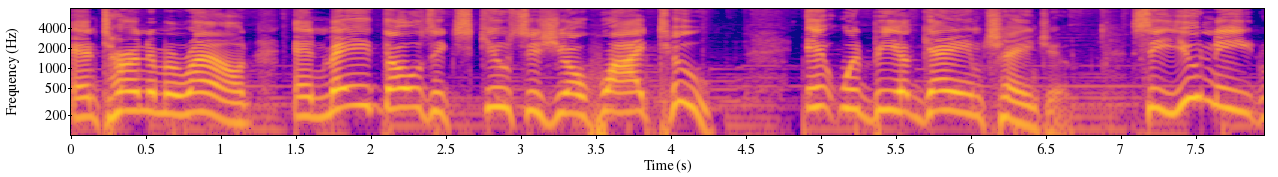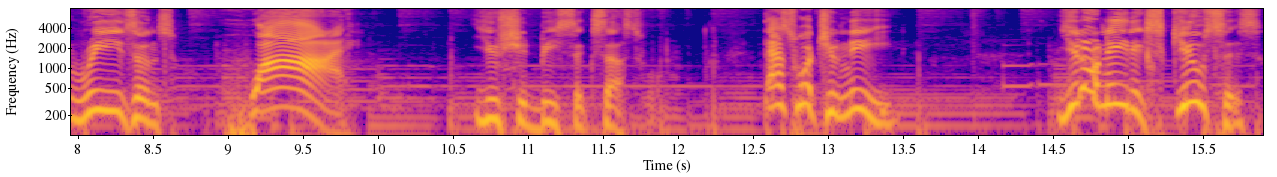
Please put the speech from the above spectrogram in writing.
and turned them around and made those excuses your why to, it would be a game changer. See, you need reasons why you should be successful. That's what you need. You don't need excuses.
